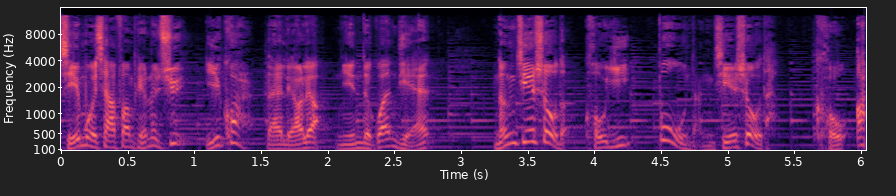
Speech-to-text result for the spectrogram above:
节目下方评论区一块儿来聊聊您的观点。能接受的扣一，不能接受的扣二。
